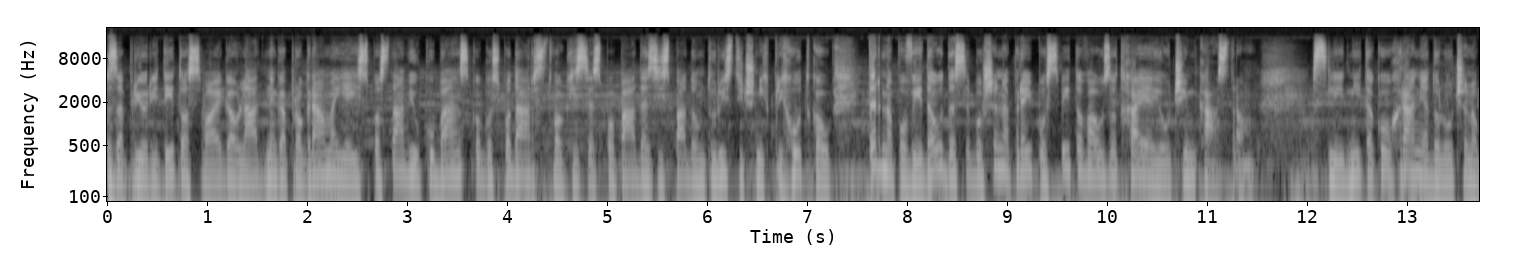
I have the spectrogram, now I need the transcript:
Za prioriteto svojega vladnega programa je izpostavil kubansko gospodarstvo, ki se spopada z izpadom turističnih prihodkov, ter napovedal, da se bo še naprej posvetoval z odhajajočim Castrom. Slednji tako ohranja določeno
